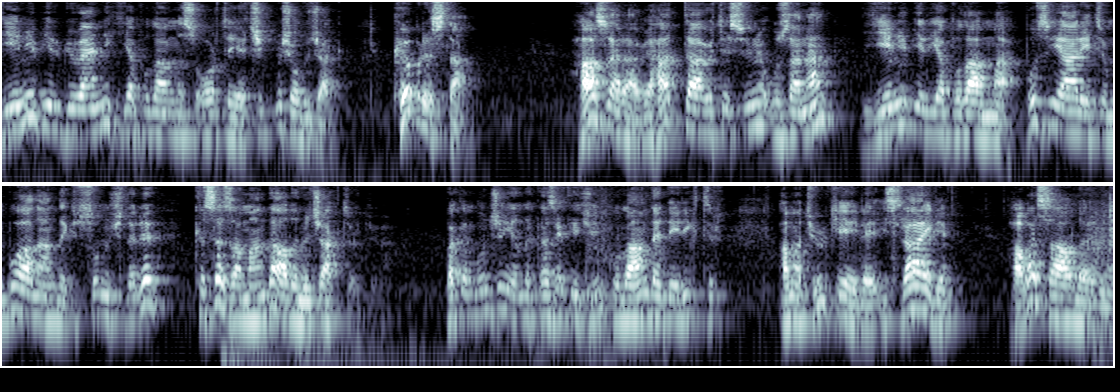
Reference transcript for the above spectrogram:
yeni bir güvenlik yapılanması ortaya çıkmış olacak. Kıbrıs'tan Hazar'a ve hatta ötesine uzanan yeni bir yapılanma. Bu ziyaretin bu alandaki sonuçları kısa zamanda alınacaktır diyor. Bakın bunca yıllık gazeteciyim kulağımda deliktir. Ama Türkiye ile İsrail'in hava sahalarını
